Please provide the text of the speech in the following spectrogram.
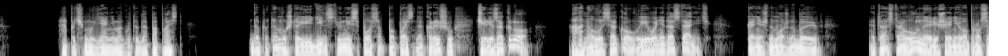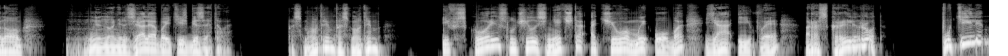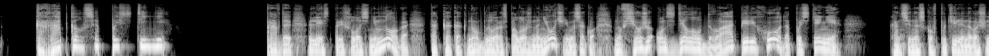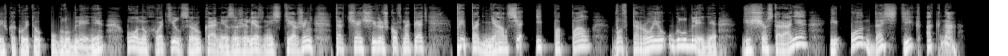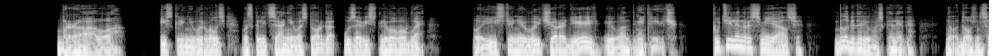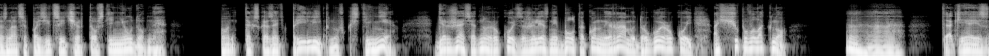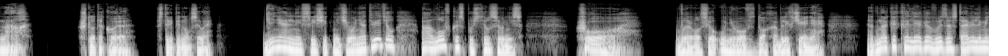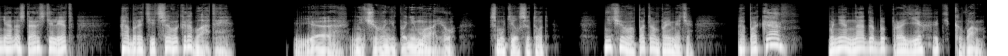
«А почему я не могу туда попасть?» «Да потому что единственный способ попасть на крышу через окно, а оно высоко, вы его не достанете. Конечно, можно бы... Это остроумное решение вопроса, но... Но нельзя ли обойтись без этого?» «Посмотрим, посмотрим». И вскоре случилось нечто, от чего мы оба, я и В, раскрыли рот. Путилин карабкался по стене. Правда, лезть пришлось немного, так как окно было расположено не очень высоко, но все же он сделал два перехода по стене. Концы носков Путилина вошли в какое-то углубление, он ухватился руками за железный стержень, торчащий вершков на пять, приподнялся и попал во второе углубление. Еще старание, и он достиг окна. «Браво!» — искренне вырвалось восклицание восторга у завистливого В. «Поистине вы чародей, Иван Дмитриевич!» Путилин рассмеялся. «Благодарю вас, коллега, но, должен сознаться, позиция чертовски неудобная. Он, так сказать, прилипнув к стене, держась одной рукой за железный болт оконной рамы, другой рукой ощупывал окно. «Ага, так я и знал». «Что такое?» — встрепенулся В. Гениальный сыщик ничего не ответил, а ловко спустился вниз. «Фу!» — вырвался у него вздох облегчения. «Однако, коллега, вы заставили меня на старости лет обратиться в акробаты». «Я ничего не понимаю», — смутился тот. «Ничего, потом поймете. А пока мне надо бы проехать к вам».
